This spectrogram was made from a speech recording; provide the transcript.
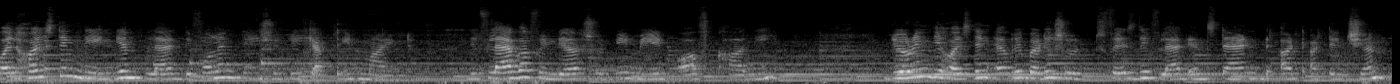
While hoisting the Indian flag, the following things should be kept in mind. The flag of India should be made of khadi. During the hoisting, everybody should face the flag and stand at attention.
